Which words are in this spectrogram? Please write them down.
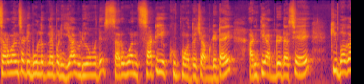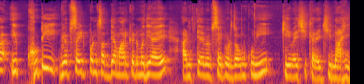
सर्वांसाठी बोलत नाही पण या व्हिडिओमध्ये सर्वांसाठी एक खूप महत्त्वाची अपडेट आहे. आणि ती अपडेट असे आहे की बघा एक खोटी वेबसाईट पण सध्या मार्केटमध्ये आहे आणि त्या वेबसाईटवर जाऊन कुणी के वाय सी करायची नाही.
